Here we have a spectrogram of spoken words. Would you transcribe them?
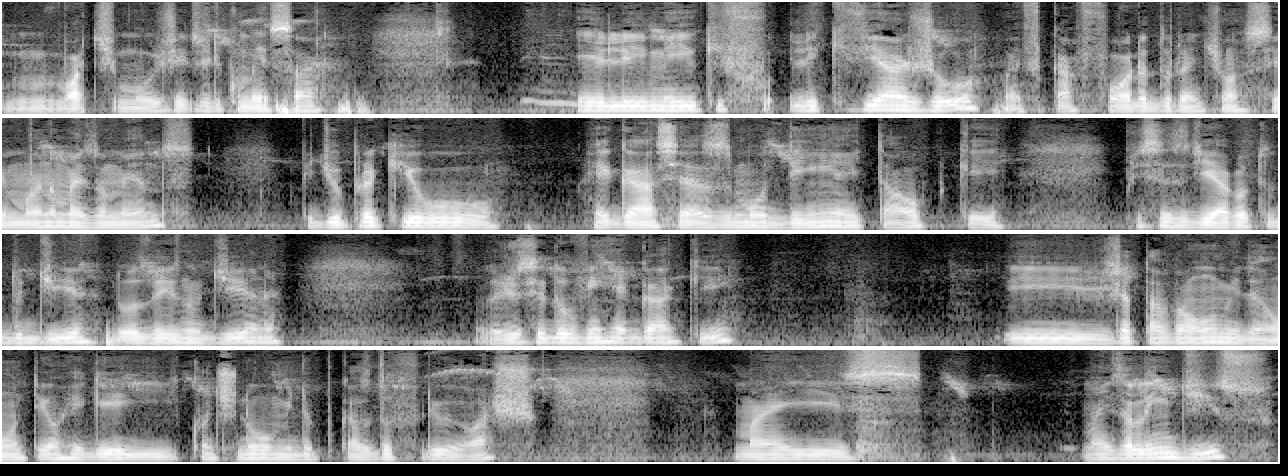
um ótimo jeito de começar. Ele meio que ele que viajou, vai ficar fora durante uma semana mais ou menos. Pediu para que eu regasse as modinhas e tal, porque precisa de água todo dia, duas vezes no dia, né? Hoje cedo eu vim regar aqui e já tava úmida. Ontem eu reguei e continua úmida por causa do frio, eu acho. Mas mas além disso,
